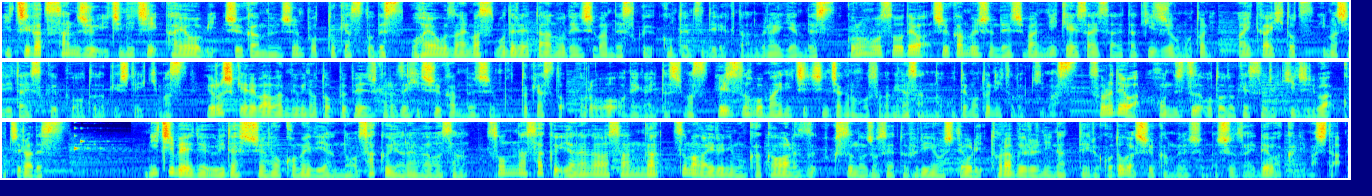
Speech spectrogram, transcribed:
1月31日火曜日週刊文春ポッドキャストです。おはようございます。モデレーターの電子版デスクコンテンツディレクターの村井源です。この放送では週刊文春電子版に掲載された記事をもとに毎回一つ今知りたいスクープをお届けしていきます。よろしければ番組のトップページからぜひ週刊文春ポッドキャストフォローをお願いいたします。平日ほぼ毎日新着の放送が皆さんのお手元に届きます。それでは本日お届けする記事はこちらです。日米で売り出し中のコメディアンの佐久柳川さん。そんな佐久柳川さんが妻がいるにもかかわらず複数の女性と不倫をしておりトラブルになっていることが週刊文春の取材で分かりました。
